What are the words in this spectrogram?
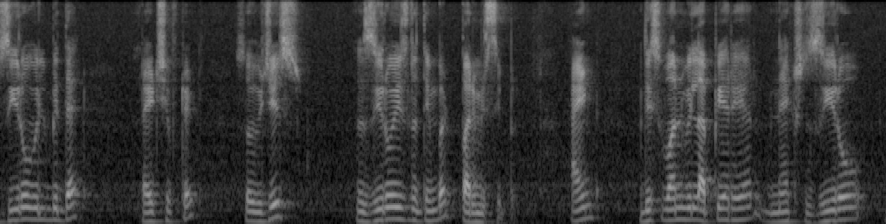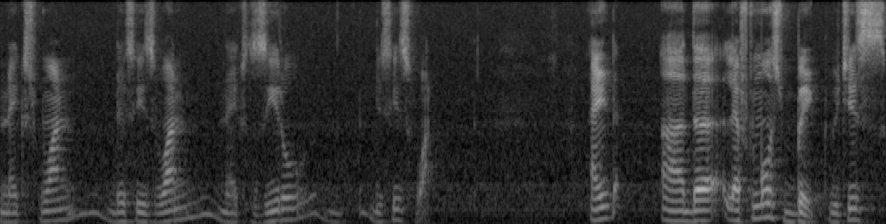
0 will be there right shifted. So which is 0 is nothing but permissible. And this one will appear here next 0 next one this is 1 next 0 this is 1 and uh, the leftmost bit which is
